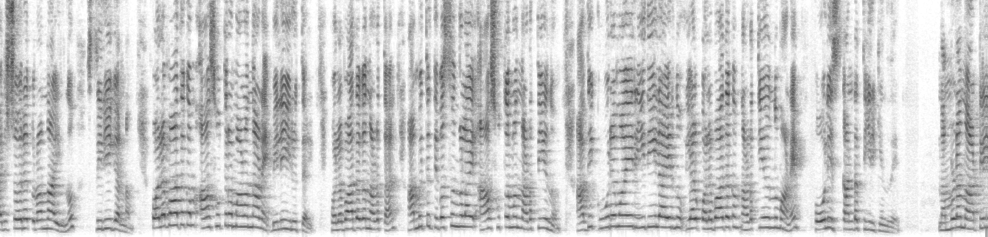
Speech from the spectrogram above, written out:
പരിശോധന തുടർന്നായിരുന്നു സ്ഥിരീകരണം. കൊലപാതകം ആസൂത്രമാണെന്നാണ് വിലയിരുത്തൽ. കൊലപാതകം നടത്താൻ അമിത് ദിവസങ്ങളായി ആസൂത്രണം നടത്തിയെന്നും അതിക്രൂരമായ രീതിയിലായിരുന്നു ഇയാൾ കൊലപാതകം നടത്തിയതെന്നുമാണ് പോലീസ് കണ്ടെത്തിയിരിക്കുന്നത്. നമ്മുടെ നാട്ടിൽ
